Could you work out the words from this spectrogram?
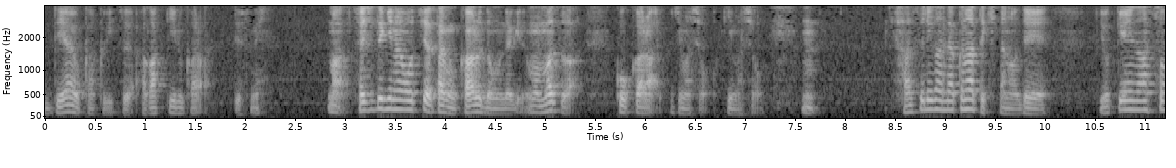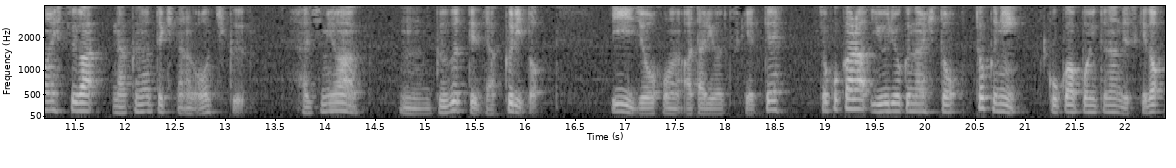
出会う確率が上がっているからですね。まあ、最終的なオチは多分変わると思うんだけど、まあ、まずはここからいきましょういきましょう。うん。外れがなくなってきたので余計な損失がなくなってきたのが大きく初めは、うん、ググってざっくりといい情報の当たりをつけてそこから有力な人特にここはポイントなんですけど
